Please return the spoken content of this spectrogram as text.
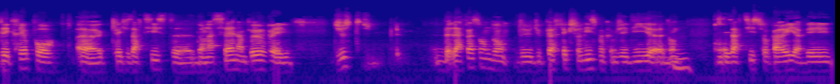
d'écrire pour euh, quelques artistes dans la scène un peu. Et juste la façon dont du, perfectionnisme, comme j'ai dit, euh, dont mm. les artistes sur Paris avaient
